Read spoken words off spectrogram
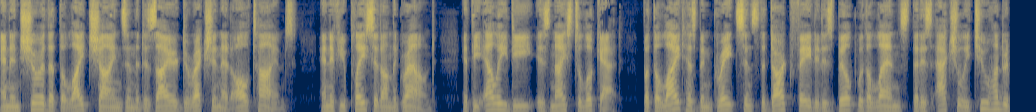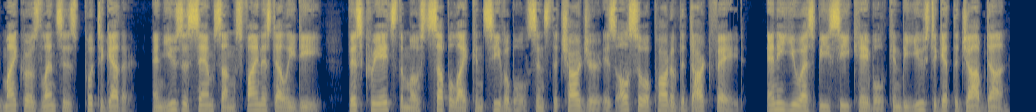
And ensure that the light shines in the desired direction at all times, and if you place it on the ground, it the LED is nice to look at, but the light has been great since the dark fade it is built with a lens that is actually 200 micros lenses put together, and uses Samsung's finest LED, this creates the most supple light conceivable since the charger is also a part of the dark fade. Any USB-C cable can be used to get the job done,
